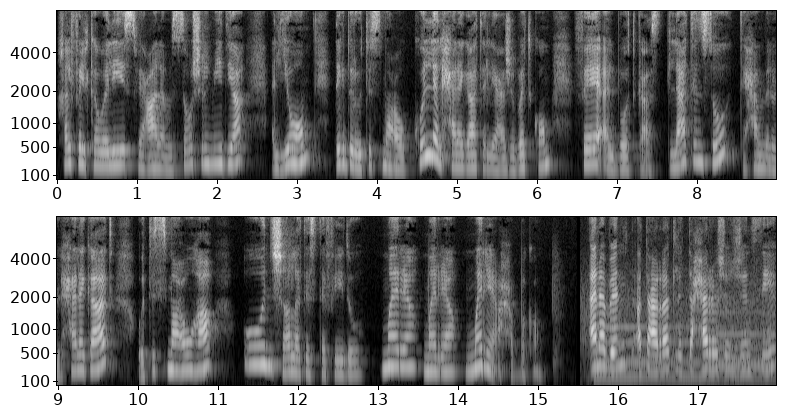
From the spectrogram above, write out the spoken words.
خلف الكواليس في عالم السوشيال ميديا. اليوم تقدروا تسمعوا كل الحلقات اللي عجبتكم في البودكاست. لا تنسوا تحملوا الحلقات وتسمعوها وإن شاء الله تستفيدوا مرة مرة مرة. أحبكم. أنا بنت أتعرضت للتحرش الجنسي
